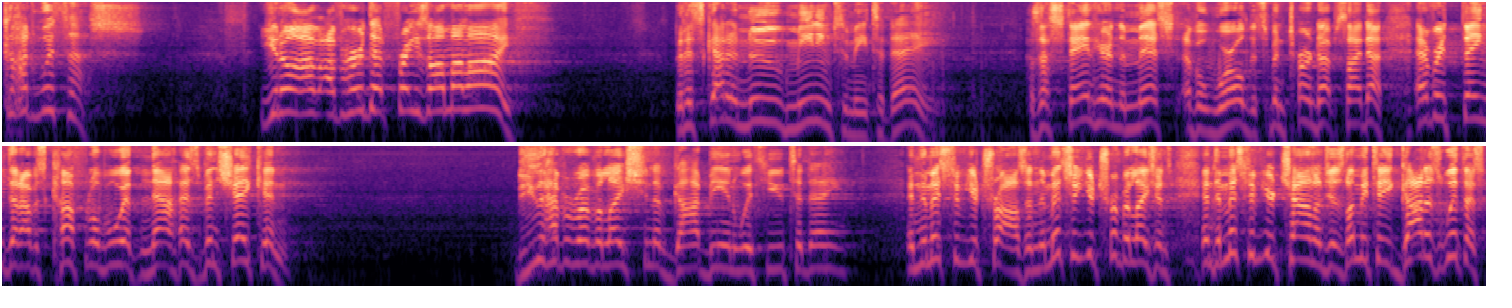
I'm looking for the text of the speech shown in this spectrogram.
God with us. You know, I've heard that phrase all my life, but it's got a new meaning to me today. As I stand here in the midst of a world that's been turned upside down, everything that I was comfortable with now has been shaken. Do you have a revelation of God being with you today? In the midst of your trials, in the midst of your tribulations, in the midst of your challenges, let me tell you, God is with us.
